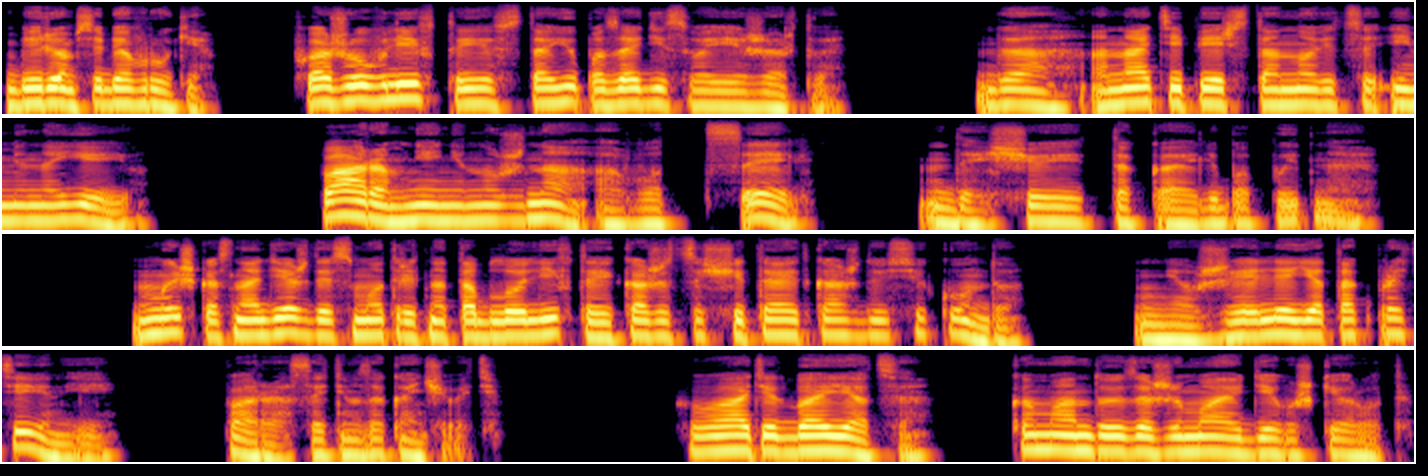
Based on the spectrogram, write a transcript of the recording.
берем себя в руки. Вхожу в лифт и встаю позади своей жертвы. Да, она теперь становится именно ею. Пара мне не нужна, а вот цель, да еще и такая любопытная. Мышка с надеждой смотрит на табло лифта и, кажется, считает каждую секунду. Неужели я так противен ей? Пора с этим заканчивать. Хватит бояться. Командую, зажимаю девушке рот.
